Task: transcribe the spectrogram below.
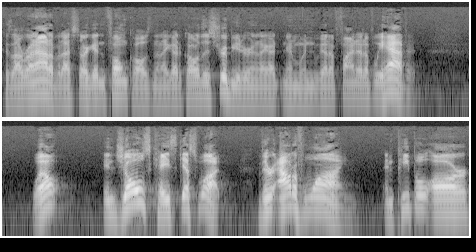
because I run out of it. I start getting phone calls, and then I got to call the distributor, and I got and we got to find out if we have it." Well, in Joel's case, guess what? They're out of wine, and people are.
